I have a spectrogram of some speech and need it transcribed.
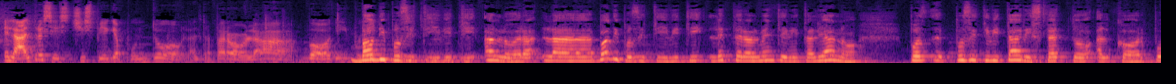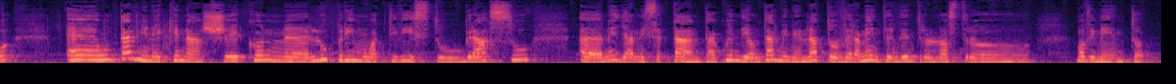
e l'altro se ci spieghi appunto l'altra parola, body, Body positivity. Allora, la body positivity, letteralmente in italiano pos- positività rispetto al corpo, è un termine che nasce con eh, l'u primo attivistu grassu eh, negli anni 70, quindi è un termine nato veramente dentro il nostro movimento.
